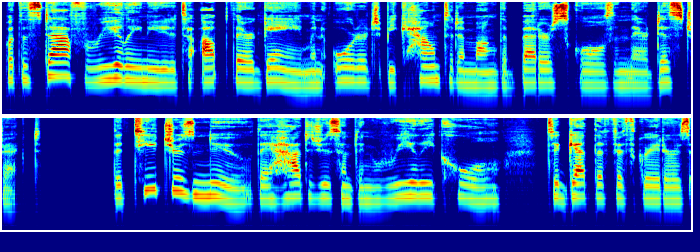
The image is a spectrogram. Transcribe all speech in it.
but the staff really needed to up their game in order to be counted among the better schools in their district. The teachers knew they had to do something really cool to get the fifth graders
